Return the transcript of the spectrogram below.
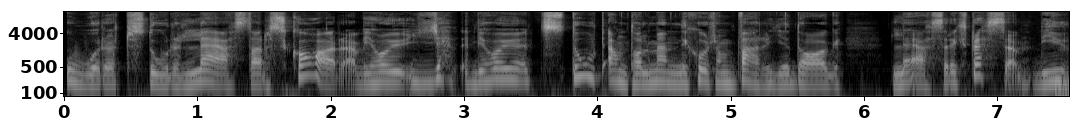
oerhört stor läsarskara. Vi har ju, vi har ju ett stort antal människor som varje dag läser Expressen. Det är ju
